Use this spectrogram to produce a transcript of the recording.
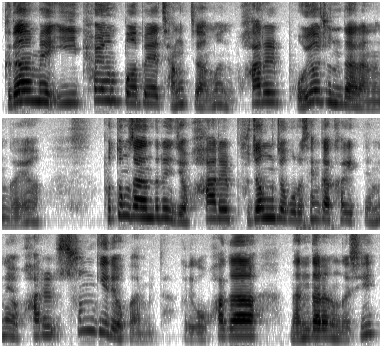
그 다음에 이 표현법의 장점은 화를 보여준다라는 거예요. 보통 사람들은 이제 화를 부정적으로 생각하기 때문에 화를 숨기려고 합니다. 그리고 화가 난다라는 것이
